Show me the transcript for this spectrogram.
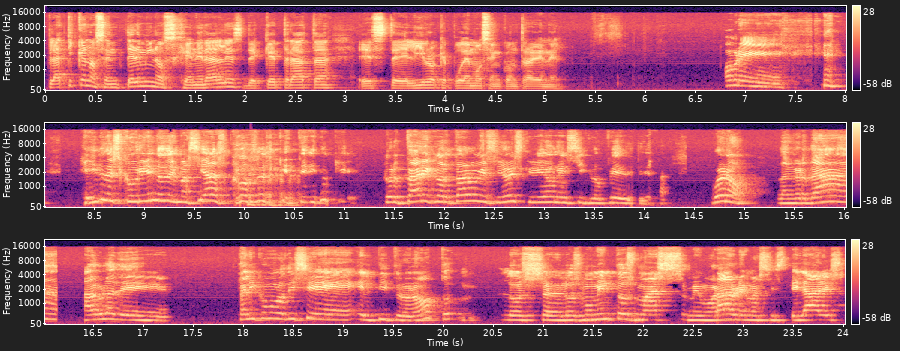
Platícanos en términos generales de qué trata este libro que podemos encontrar en él. Hombre, he ido descubriendo demasiadas cosas que he tenido que cortar y cortar porque si no escribía una enciclopedia. Bueno, la verdad habla de, tal y como lo dice el título, ¿no? Los, eh, los momentos más memorables, más estelares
